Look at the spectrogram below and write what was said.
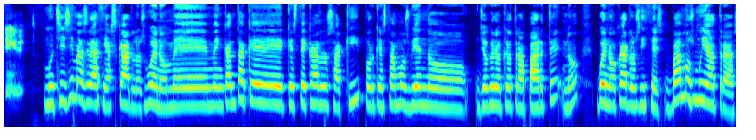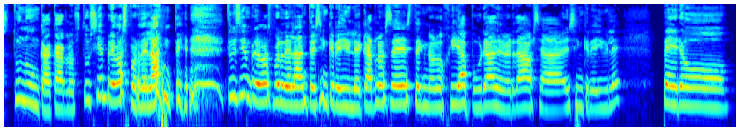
Ingrid. Muchísimas gracias, Carlos. Bueno, me, encanta que, que, esté Carlos aquí porque estamos viendo, yo creo que otra parte, ¿no? Bueno, Carlos, dices, vamos muy atrás. Tú nunca, Carlos, tú siempre vas por delante. tú siempre vas por delante, es increíble. Carlos es tecnología pura, de verdad, o sea, es increíble. Pero,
